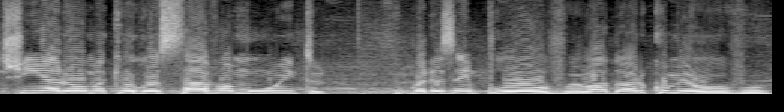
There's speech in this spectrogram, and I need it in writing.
Tinha aroma que eu gostava muito, por exemplo, ovo. Eu adoro comer ovo.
